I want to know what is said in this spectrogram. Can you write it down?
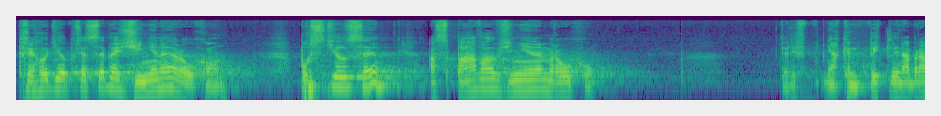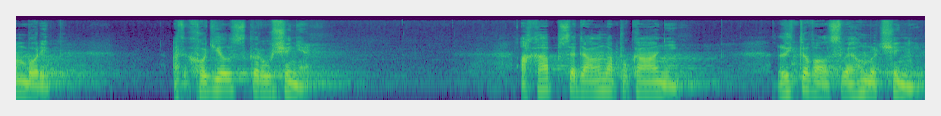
přehodil před sebe žiněné roucho, postil se a spával v žiněném rouchu, tedy v nějakém pytli na brambory, a chodil zkroušeně. Achab se dal na pokání, litoval svého mlčení.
